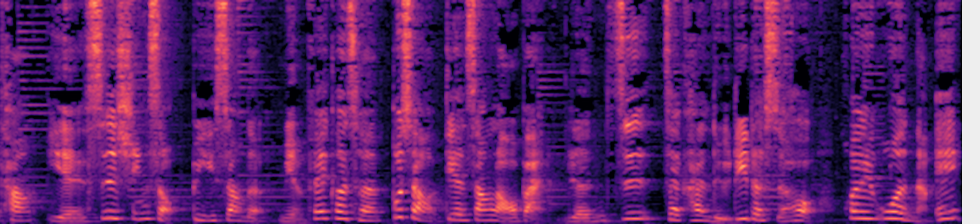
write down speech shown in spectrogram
堂也是新手必上的免费课程。不少电商老板、人资在看履历的时候，会问啊，哎，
